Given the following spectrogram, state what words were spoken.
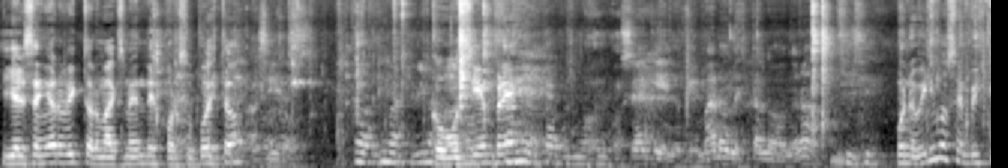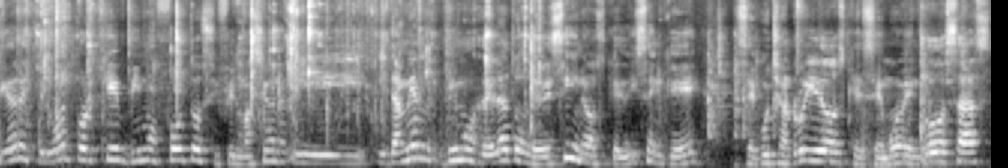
Y el señor Víctor Max Méndez, por supuesto. Así es. Como siempre. O sea que lo quemaron estando abandonado. Sí, sí. Bueno, vinimos a investigar este lugar porque vimos fotos y filmaciones y, y también vimos relatos de vecinos que dicen que se escuchan ruidos, que se mueven cosas.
